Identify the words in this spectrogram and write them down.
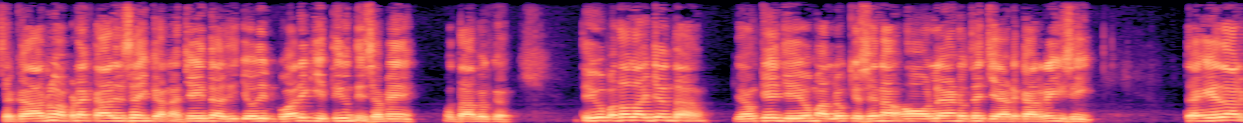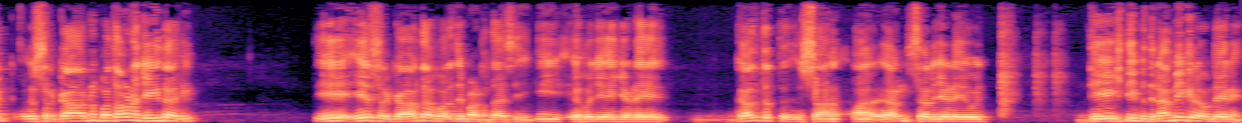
ਸਰਕਾਰ ਨੂੰ ਆਪਣਾ ਕਾਰਜ ਸਹੀ ਕਰਨਾ ਚਾਹੀਦਾ ਸੀ, ਜੋ ਉਹਦੀ ਇਨਕੁਆਇਰੀ ਕੀਤੀ ਹੁੰਦੀ ਸਮੇਂ ਮੁਤਾਬਕ, ਤੇ ਉਹ ਪਤਾ ਲੱਗ ਜਾਂਦਾ, ਕਿਉਂਕਿ ਜੇ ਉਹ ਮੰਨ ਲਓ ਕਿਸੇ ਨਾਲ ਆਨਲਾਈਨ ਉੱਥੇ ਚੈਟ ਕਰ ਰਹੀ ਸੀ, ਤਾਂ ਇਹਦਾ ਸਰਕਾਰ ਨੂੰ ਪਤਾ ਹੋਣਾ ਚਾਹੀਦਾ ਸੀ। ਤੇ ਇਹ ਇਹ ਸਰਕਾਰ ਦਾ ਫਰਜ਼ ਬਣਦਾ ਸੀ ਕਿ ਇਹੋ ਜਿਹੇ ਜਿਹੜੇ ਗਲਤ ਅਨਸਰ ਜਿਹੜੇ ਉਹ ਦੇਸ਼ ਦੀ ਬਦਨਾਮੀ ਕਰਾਉਂਦੇ ਨੇ,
